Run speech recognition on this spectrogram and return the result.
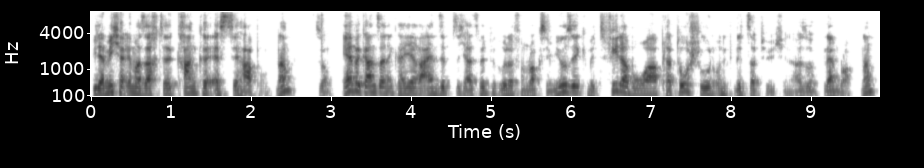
wie der Michael immer sagte, kranke SCH. -Punkt, ne? So, er begann seine Karriere 71 als Mitbegründer von Roxy Music mit Federboa, Plateauschuhen und Glitzertüchen, also Glamrock. Ne?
